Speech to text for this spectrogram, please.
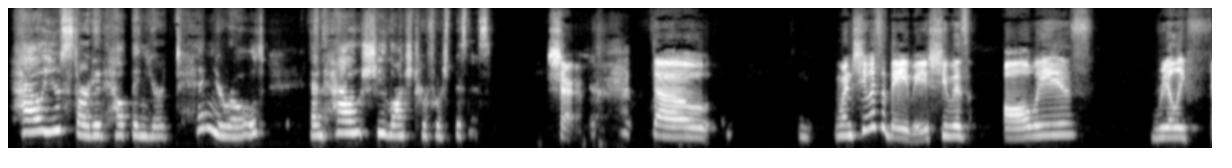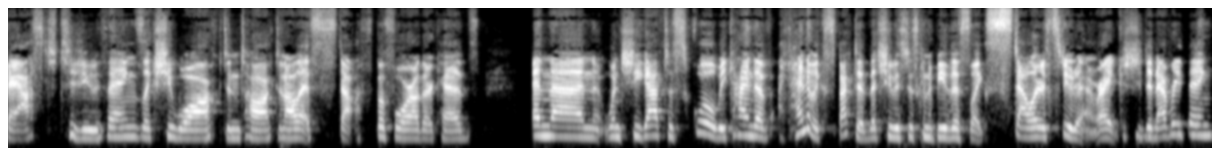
how you started helping your 10 year old and how she launched her first business. Sure. So when she was a baby, she was always really fast to do things. Like she walked and talked and all that stuff before other kids. And then when she got to school, we kind of, I kind of expected that she was just going to be this like stellar student, right? Because she did everything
